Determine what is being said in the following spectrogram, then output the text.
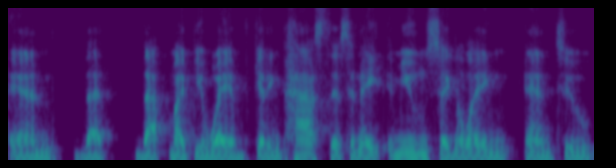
and that that might be a way of getting past this innate immune signaling and to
